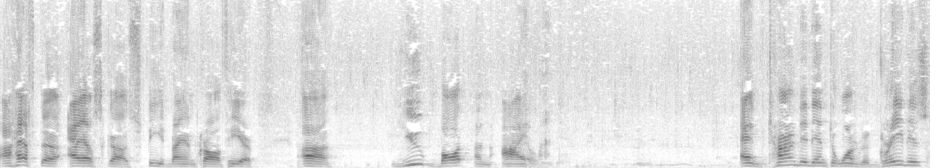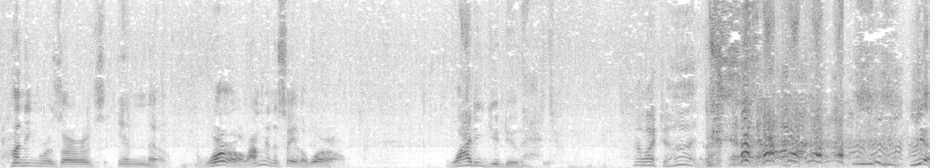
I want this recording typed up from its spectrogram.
I have to ask uh, Speed Bancroft here. Uh, you bought an island and turned it into one of the greatest hunting reserves in the world. I'm going to say the world. Why did you do that? I like to hunt. yeah.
